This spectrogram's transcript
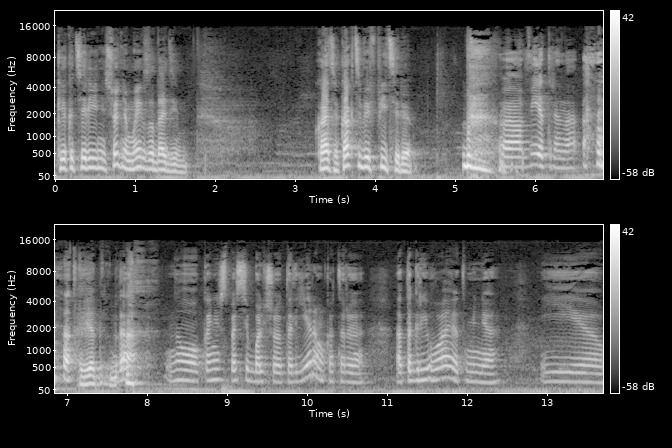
к Екатерине. Сегодня мы их зададим. Катя, как тебе в Питере? Э, ветрено. Ветрено. Да. Ну, конечно, спасибо большое ательерам, которые отогревают меня. И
